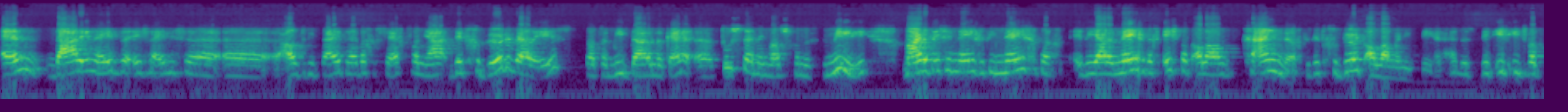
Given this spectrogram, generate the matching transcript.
En daarin heeft de Israëlische uh, autoriteiten hebben gezegd van ja, dit gebeurde wel eens. Dat er niet duidelijk hè, uh, toestemming was van de familie. Maar dat is in 1990, in de jaren 90 is dat al lang geëindigd. Dit gebeurt al langer niet meer. Hè. Dus dit is iets wat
